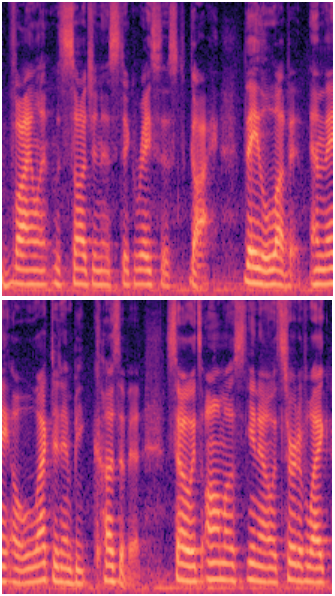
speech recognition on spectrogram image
violent, misogynistic, racist guy. They love it, and they elected him because of it. So it's almost, you know, it's sort of like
